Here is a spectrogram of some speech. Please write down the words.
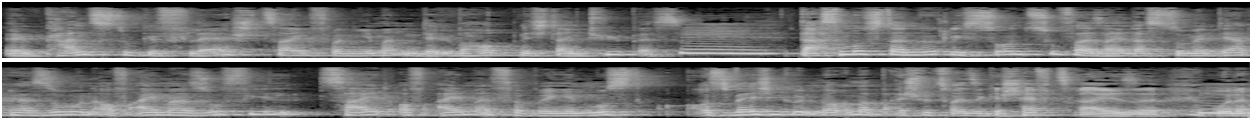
äh, kannst du geflasht sein von jemandem, der überhaupt nicht dein Typ ist. Mhm. Das muss dann wirklich so ein Zufall sein, dass du mit der Person auf einmal so viel Zeit auf einmal verbringen musst, aus welchen Gründen auch immer, beispielsweise Geschäftsreise mhm. oder,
